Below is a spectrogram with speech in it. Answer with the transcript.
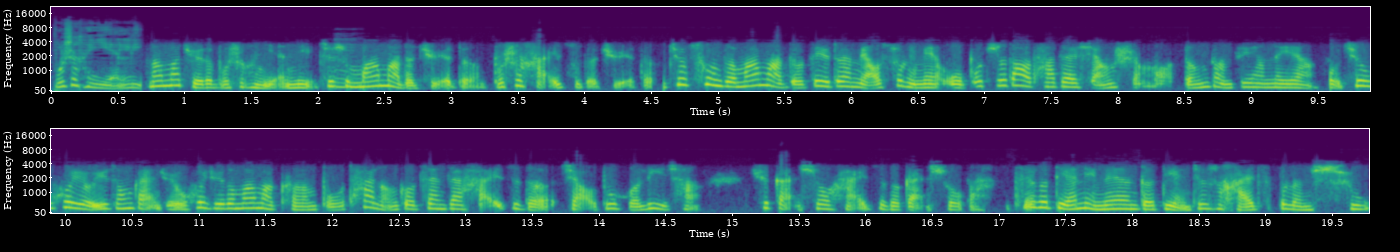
不是很严厉，妈妈觉得不是很严厉，这是妈妈的觉得，不是孩子的觉得。就冲着妈妈的这一段描述里面，我不知道她在想什么，等等这样那样，我就会有一种感觉，我会觉得妈妈可能不太能够站在孩子的角度和立场去感受孩子的感受吧。这个点里面的点就是孩子不能输。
